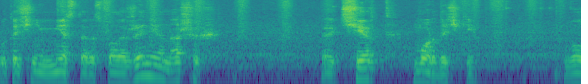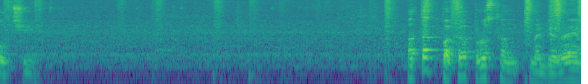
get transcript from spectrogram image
уточним место расположения наших э, черт мордочки волчьей. А так пока просто набираем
